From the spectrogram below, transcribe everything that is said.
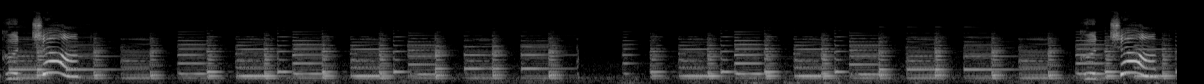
Good jump. Good jump.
